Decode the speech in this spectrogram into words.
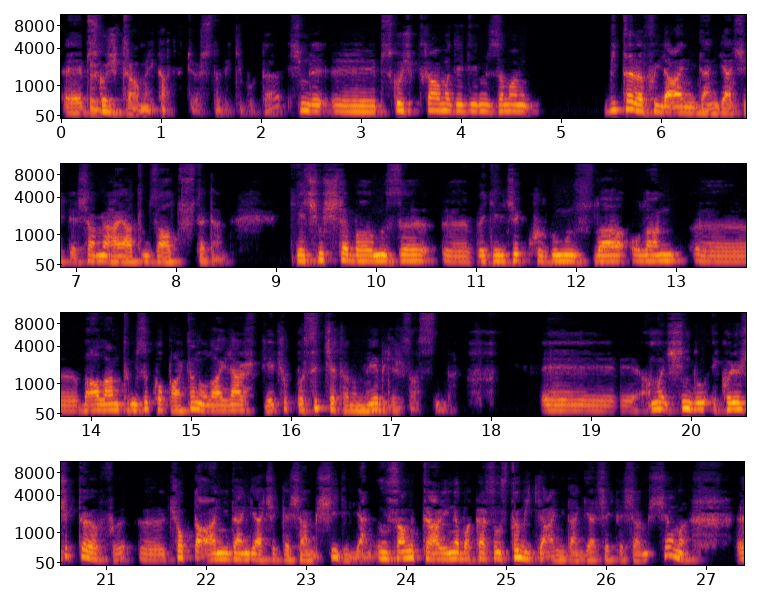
E, psikolojik travmayı kastediyoruz tabii ki burada. Şimdi e, psikolojik travma dediğimiz zaman bir tarafıyla aniden gerçekleşen ve hayatımızı alt üst eden, geçmişle bağımızı e, ve gelecek kurgumuzla olan e, bağlantımızı kopartan olaylar diye çok basitçe tanımlayabiliriz aslında. Ee, ama işin bu ekolojik tarafı e, çok da aniden gerçekleşen bir şey değil. Yani insanlık tarihine bakarsanız tabii ki aniden gerçekleşen bir şey ama e,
